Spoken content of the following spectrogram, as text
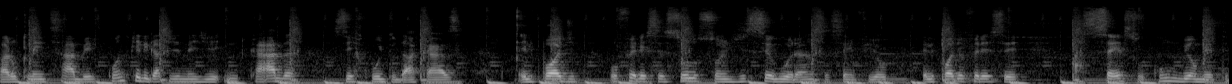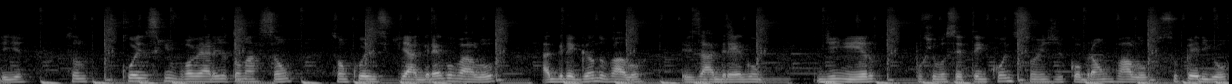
para o cliente saber quanto que ele gasta de energia em cada circuito da casa. Ele pode oferecer soluções de segurança sem fio ele pode oferecer acesso com biometria. São coisas que envolvem a área de automação, são coisas que agregam valor, agregando valor, eles agregam dinheiro porque você tem condições de cobrar um valor superior.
